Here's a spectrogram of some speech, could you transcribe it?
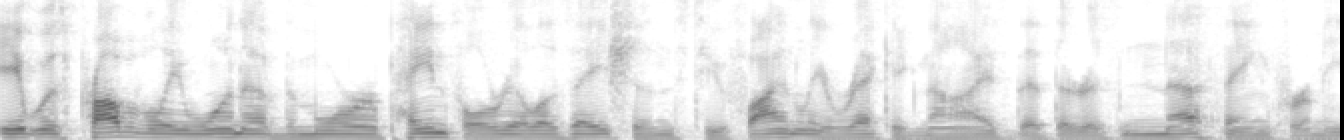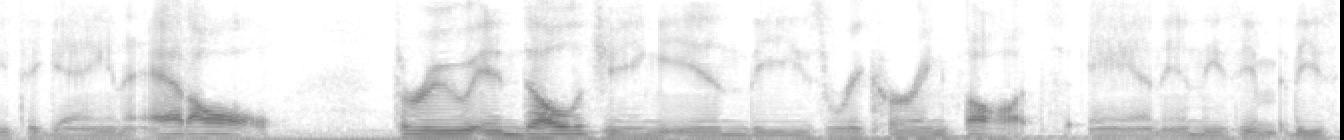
it was probably one of the more painful realizations to finally recognize that there is nothing for me to gain at all through indulging in these recurring thoughts and in these these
